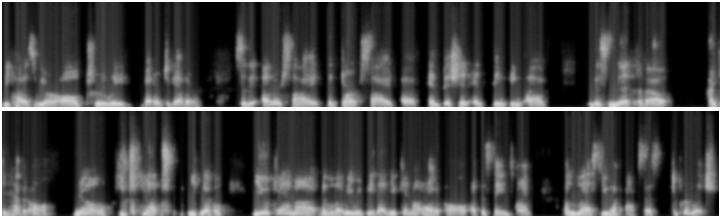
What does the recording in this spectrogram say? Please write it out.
because we are all truly better together. So the other side, the dark side of ambition and thinking of this myth about I can have it all. No, you can't, you know, you cannot. And let me repeat that. You cannot have it all at the same time unless you have access to privilege.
